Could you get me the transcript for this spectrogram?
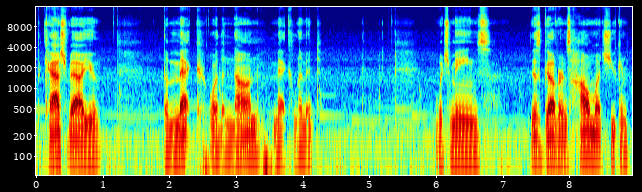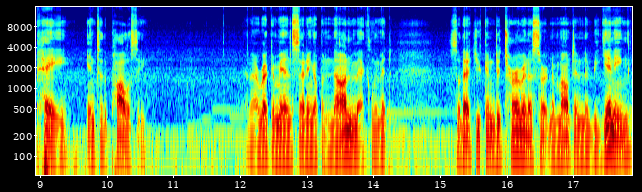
the cash value, the MEC or the non-MEC limit, which means this governs how much you can pay into the policy. And I recommend setting up a non-MEC limit so that you can determine a certain amount in the beginning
